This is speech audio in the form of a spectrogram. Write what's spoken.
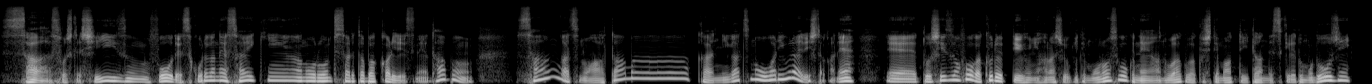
さあ、そしてシーズン4です。これがね、最近あのローンチされたばっかりですね。多分3月の頭か2月の終わりぐらいでしたかね。えっ、ー、と、シーズン4が来るっていうふうに話を聞いて、ものすごくね、あのワクワクして待っていたんですけれども、同時に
